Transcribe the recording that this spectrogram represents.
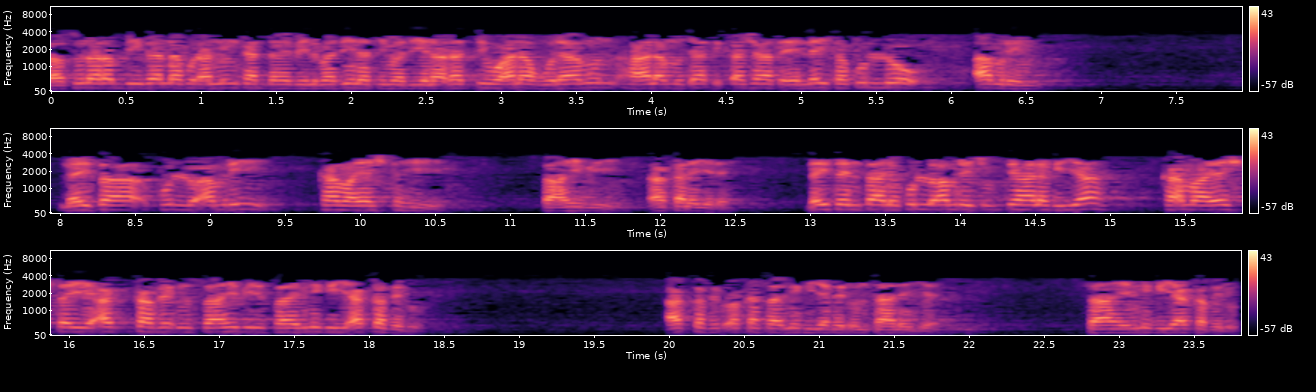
رسول ربي جنة كرنين كدم بالمدينة مدينة رتي وأنا غلام حال مجاتك شات ليس كل أمر ليس كل أمري كما يشتهي صاحبي أكل ليس انتان كل أمري شفتها لك إياه كما يشتهي أكفر صاحبي صاحبني أكفر akka fedhu akka saahibni kiyya fedhu hin taane jedhe saahibni kiyya akka fedhu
